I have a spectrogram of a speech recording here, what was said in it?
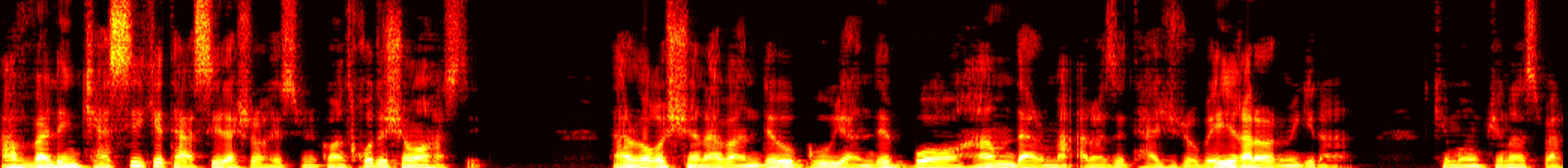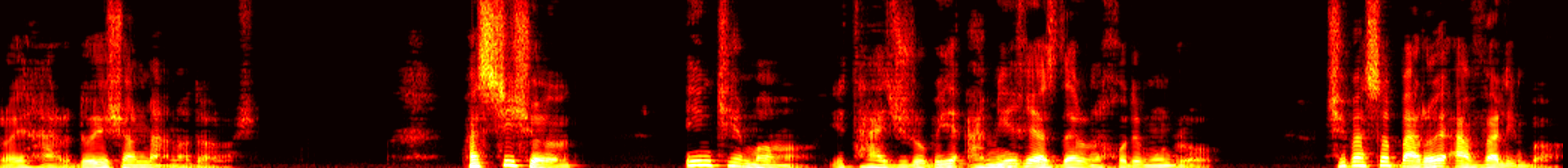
اولین کسی که تأثیرش را حس می کند خود شما هستید. در واقع شنونده و گوینده با هم در معرض تجربه ای قرار می گیرند که ممکن است برای هر دویشان معنادار باشد پس چی شد؟ اینکه ما یه تجربه عمیقی از درون خودمون رو چه بسا برای اولین بار؟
